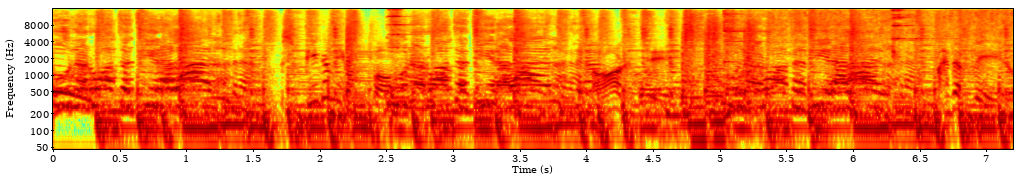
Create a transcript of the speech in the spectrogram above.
Una ruota tira l'altra. Spiegami un po'. Una ruota tira l'altra. Forte. Davvero?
